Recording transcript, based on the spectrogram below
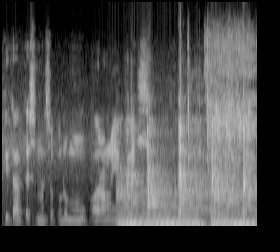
kita tes masuk rumah orang ya guys.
